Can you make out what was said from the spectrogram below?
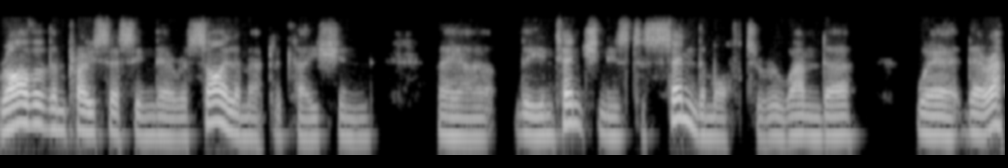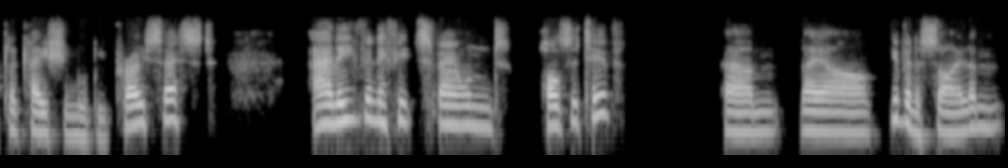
rather than processing their asylum application they are the intention is to send them off to Rwanda where their application will be processed and even if it's found positive um, they are given asylum,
